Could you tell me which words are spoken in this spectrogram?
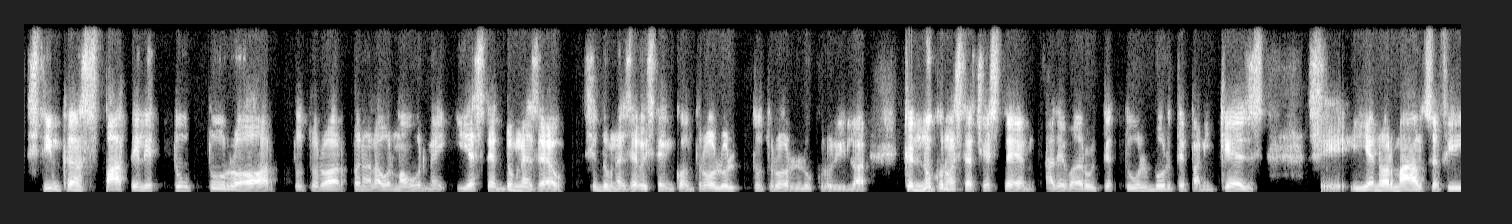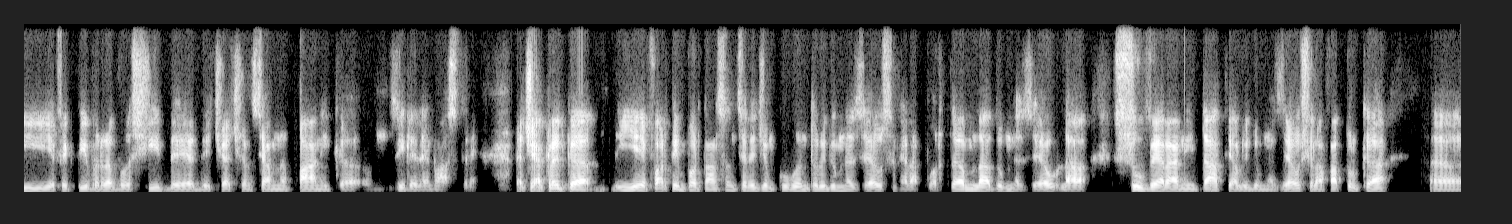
știm că în spatele tuturor, tuturor, până la urma urmei, este Dumnezeu și Dumnezeu este în controlul tuturor lucrurilor. Când nu cunoști aceste adevăruri, te tulburi, te panichezi, și e normal să fii efectiv răvășit de, de ceea ce înseamnă panică în zilele noastre. De aceea cred că e foarte important să înțelegem cuvântul lui Dumnezeu, să ne raportăm la Dumnezeu, la suveranitatea lui Dumnezeu și la faptul că uh,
